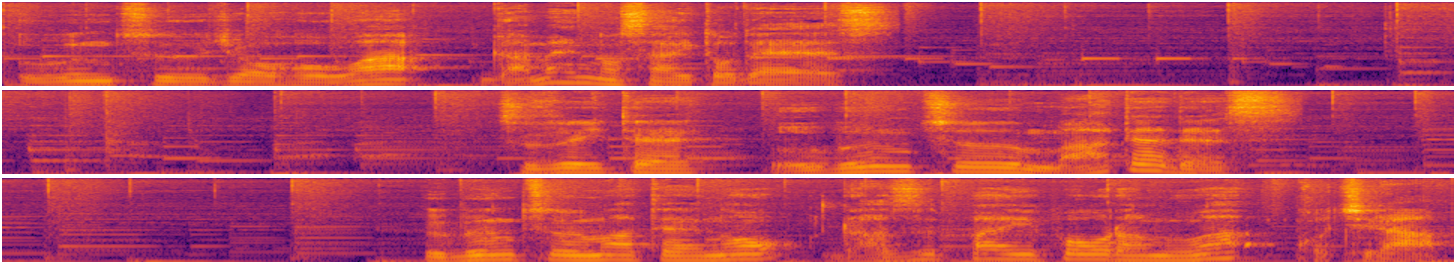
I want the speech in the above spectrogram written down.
Ubuntu 情報は画面のサイトです。続いて Ubuntu マテです。Ubuntu マテのラズパイフォーラムはこちら。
